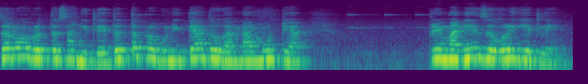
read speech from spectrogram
सर्व वृत्त सांगितले. दत्तप्रभूंनी त्या दोघांना मोठ्या प्रेमाने जवळ घेतले.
